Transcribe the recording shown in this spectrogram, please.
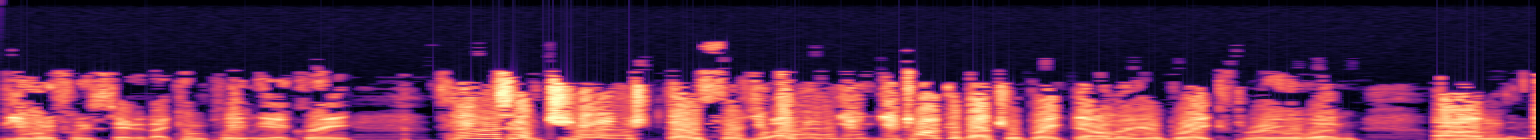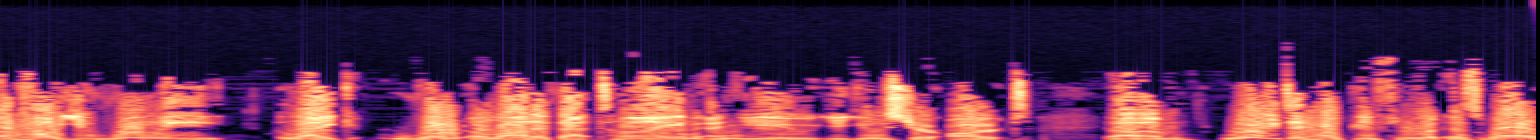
Beautifully stated. I completely agree. Things have changed though for you. I mean, you, you talk about your breakdown or your breakthrough and um, and how you really like wrote a lot at that time and you you used your art um, really to help you through it as well.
